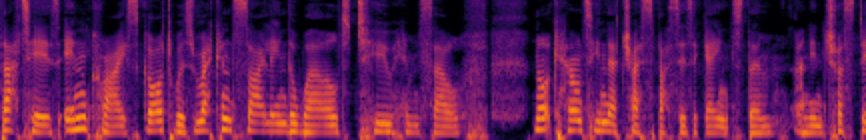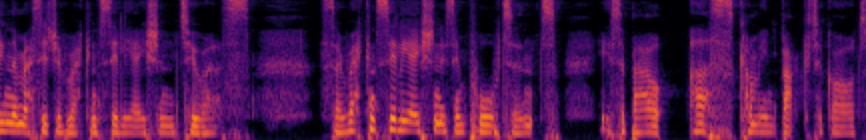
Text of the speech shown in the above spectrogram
That is, in Christ, God was reconciling the world to himself, not counting their trespasses against them, and entrusting the message of reconciliation to us. So, reconciliation is important. It's about us coming back to God.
